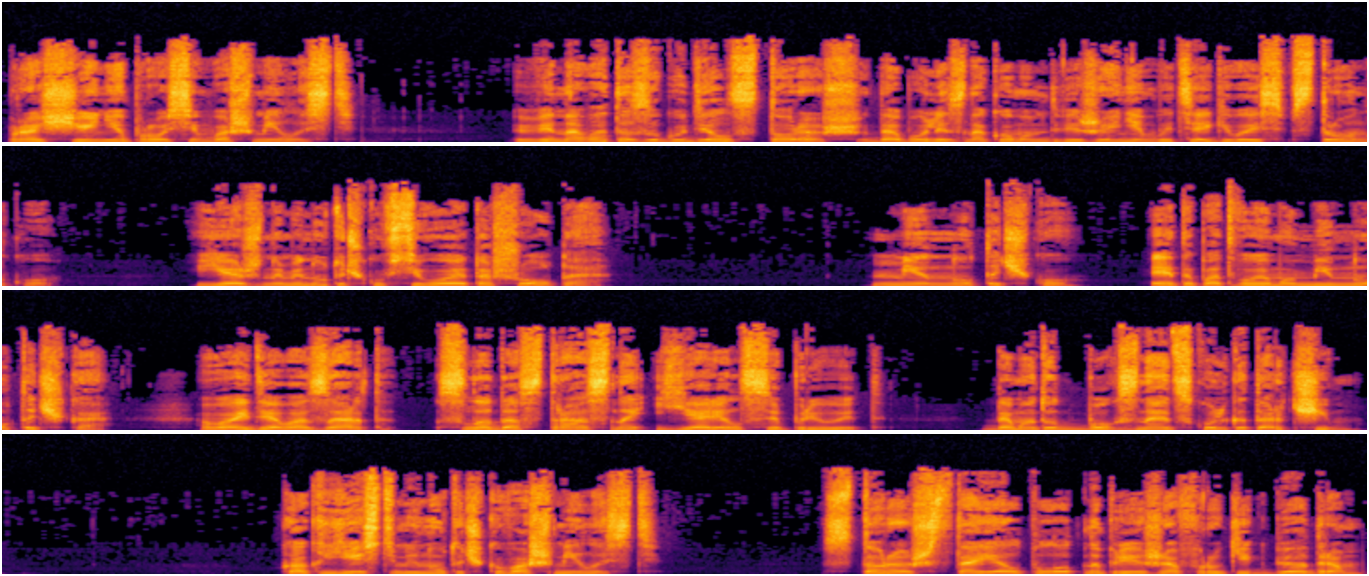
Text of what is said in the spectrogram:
«Прощения просим, ваш милость». Виновато загудел сторож, до боли знакомым движением вытягиваясь в струнку. «Я же на минуточку всего и отошел-то». «Минуточку? Это, по-твоему, минуточка?» Войдя в азарт, сладострастно ярился Прюит. «Да мы тут бог знает сколько торчим». «Как есть минуточка, ваш милость». Сторож стоял, плотно прижав руки к бедрам,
